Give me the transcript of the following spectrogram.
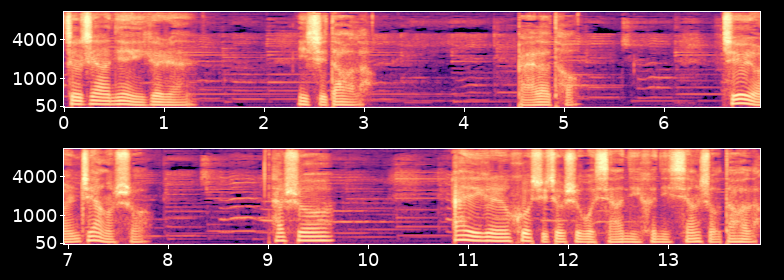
就这样念一个人，一直到老，白了头。只有有人这样说，他说：“爱一个人，或许就是我想你和你相守到老，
